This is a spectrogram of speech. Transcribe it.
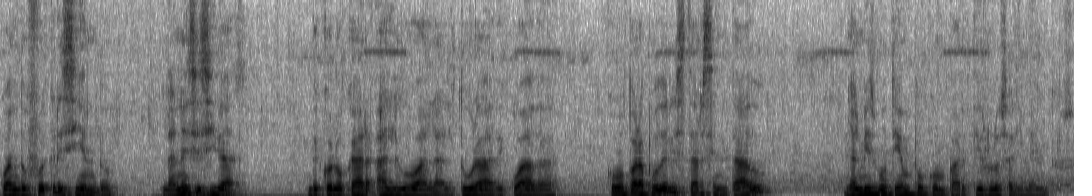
cuando fue creciendo la necesidad de colocar algo a la altura adecuada como para poder estar sentado y al mismo tiempo compartir los alimentos.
